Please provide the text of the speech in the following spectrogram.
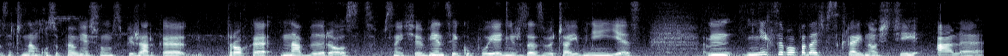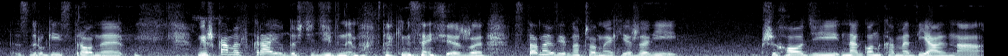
zaczynam uzupełniać tą spiżarkę trochę na wyrost, w sensie więcej kupuję niż zazwyczaj w niej jest. Mm, Nie chcę popadać w skrajności, ale z drugiej strony mieszkamy w kraju dość dziwnym, w takim sensie, że w Stanach Zjednoczonych, jeżeli przychodzi nagonka medialna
